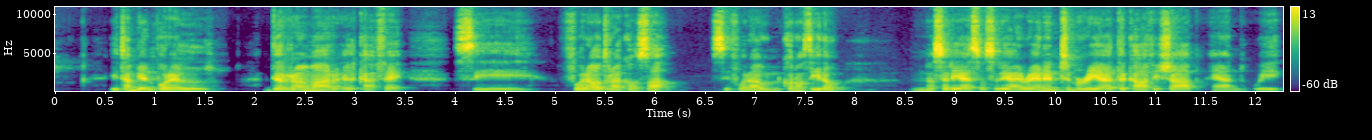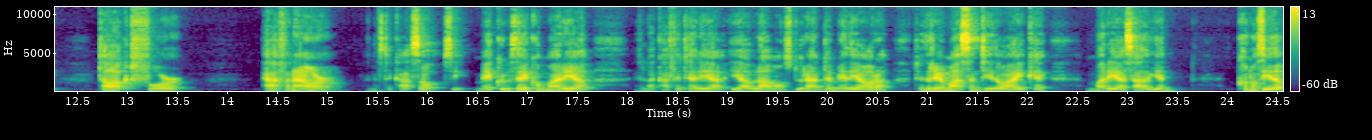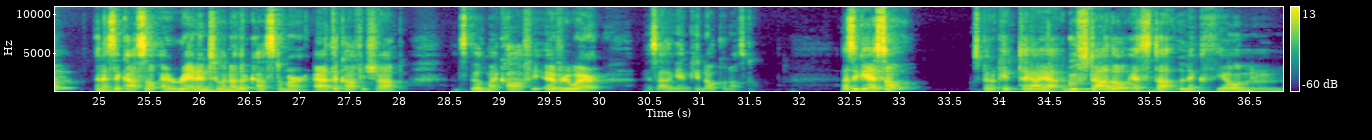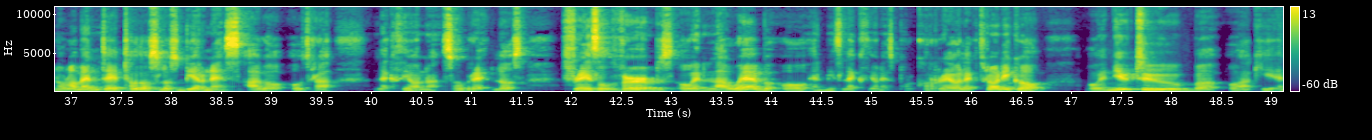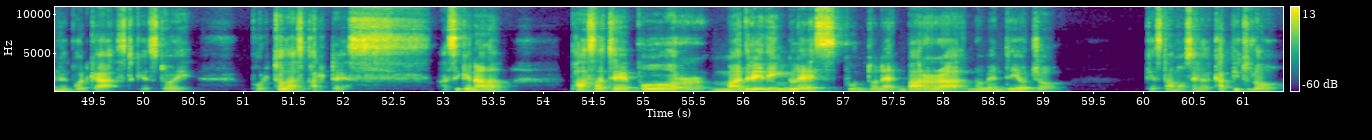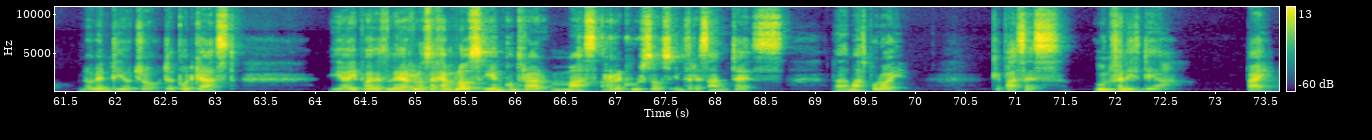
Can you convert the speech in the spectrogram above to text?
Y también por el derramar el café. Si fuera otra cosa, si fuera un conocido, no sería eso. Sería I ran into Maria at the coffee shop and we talked for half an hour. En este caso, sí, me crucé con María en la cafetería y hablamos durante media hora. Tendría más sentido ahí que María es alguien conocido. En este caso, I ran into another customer at the coffee shop and spilled my coffee everywhere. Es alguien que no conozco. Así que eso, espero que te haya gustado esta lección. Normalmente todos los viernes hago otra lección sobre los phrasal verbs o en la web o en mis lecciones por correo electrónico o en YouTube o aquí en el podcast que estoy por todas partes. Así que nada, pásate por madridingles.net barra 98, que estamos en el capítulo 98 del podcast. Y ahí puedes leer los ejemplos y encontrar más recursos interesantes. Nada más por hoy. Que pases un feliz día. Bye.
